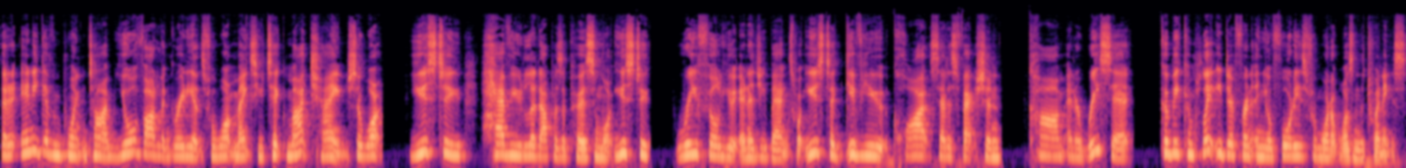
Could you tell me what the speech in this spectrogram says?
that at any given point in time, your vital ingredients for what makes you tick might change. So, what used to have you lit up as a person, what used to refill your energy banks, what used to give you quiet satisfaction, calm, and a reset could be completely different in your 40s from what it was in the 20s.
